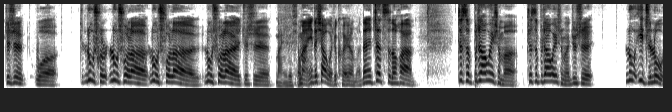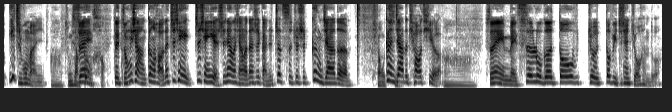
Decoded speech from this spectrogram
就是我。录出录出了录出了录出了就是满意的效果，满意的效果就可以了嘛。但是这次的话，这次不知道为什么，这次不知道为什么就是录一直录一直不满意，啊，总想更好对，总想更好。但之前也之前也是那样的想法，但是感觉这次就是更加的挑，更加的挑剔了，啊所以每次录歌都就都比之前久很多。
